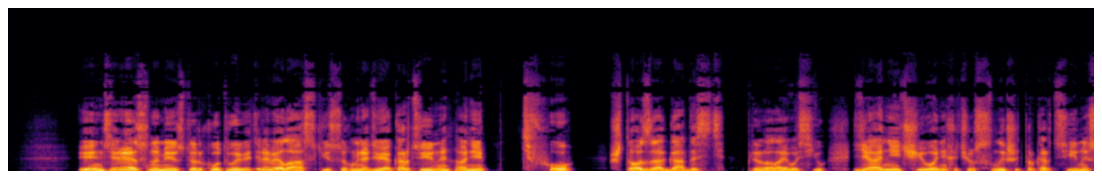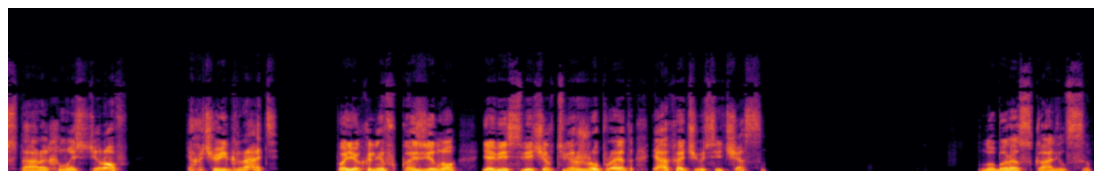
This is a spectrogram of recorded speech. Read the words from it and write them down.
— Интересно, мистер Худ, вы видели Веласкиса? У меня две картины, они... Тьфу, что за гадость! — прервала его Сью. — Я ничего не хочу слышать про картины старых мастеров. Я хочу играть. Поехали в казино. Я весь вечер твержу про это. Я хочу сейчас. Лоба раскалился.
